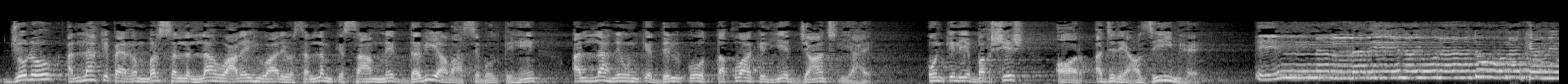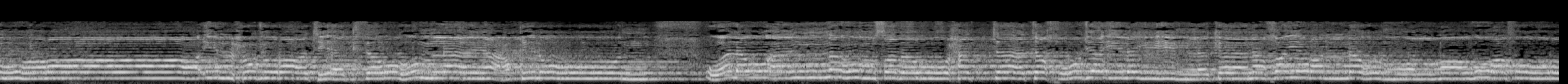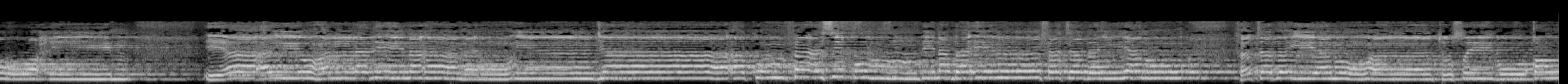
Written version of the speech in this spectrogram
جو لوگ اللہ کے پیغمبر صلی اللہ علیہ وآلہ وسلم کے سامنے دبی آواز سے بولتے ہیں، اللہ نے ان کے دل کو تقوی کے لیے جانچ لیا ہے۔ ان کے لیے بخشش اور اجر عظیم ہے۔ إن يا أيها الذين آمنوا إن جاءكم فاسق بنبأ فتبينوا فتبينوا أن تصيبوا قوما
